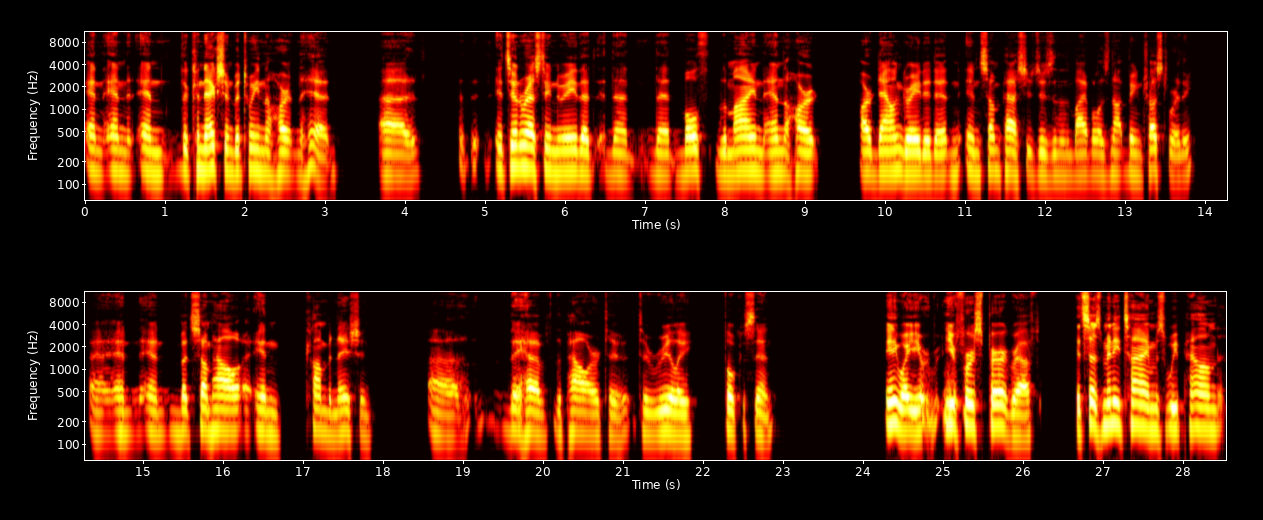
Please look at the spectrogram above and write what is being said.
and and and the connection between the heart and the head. Uh, it's interesting to me that that that both the mind and the heart are downgraded in, in some passages in the Bible as not being trustworthy, and and but somehow in combination, uh, they have the power to to really focus in. Anyway, your your first paragraph it says many times we pound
